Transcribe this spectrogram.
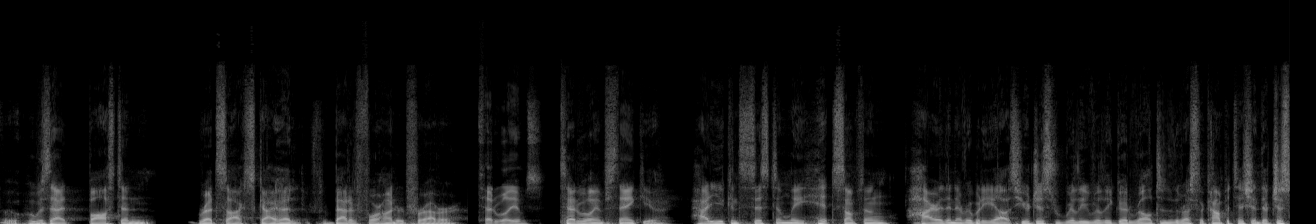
who was that Boston Red Sox guy who had batted 400 forever? Ted Williams? Ted Williams, thank you. How do you consistently hit something higher than everybody else? You're just really, really good relative to the rest of the competition. There just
